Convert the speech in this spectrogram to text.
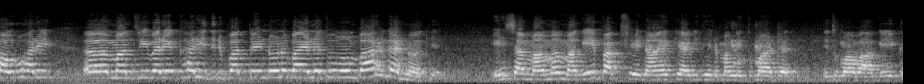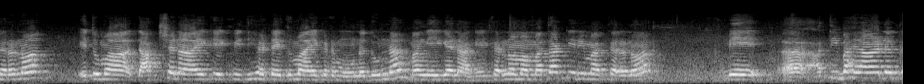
කවුරු හරි മന്ത്രിවරයෙක් හරි ඉදිරිපත් වෙන්න ඕන බය නැතුව මම බාර ගන්නවා කියලා. ඒ නිසා මම මගේ පක්ෂයේ නායකයා විදිහට මම එතුමාට එතුමාව අගය කරනවා. එතුමා දක්ෂ නායකයෙක් විදිහට එතුමා ඒකට මුහුණ දුන්නා. මම ඒ ගැන අගය කරනවා. මම මතක් කිරීමක් කරනවා. මේ අති භයානක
